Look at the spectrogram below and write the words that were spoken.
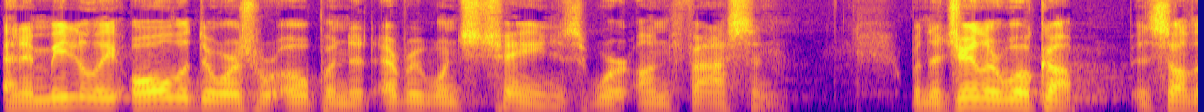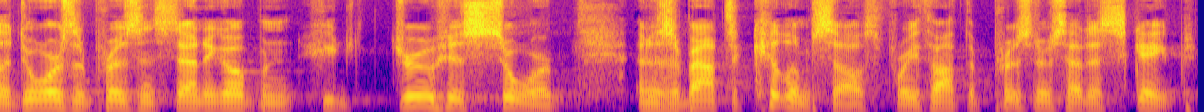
and immediately all the doors were opened and everyone's chains were unfastened. When the jailer woke up, and saw the doors of the prison standing open, he drew his sword and was about to kill himself, for he thought the prisoners had escaped.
